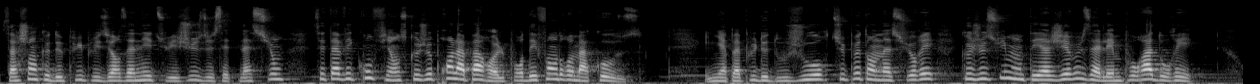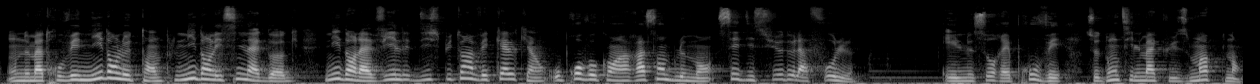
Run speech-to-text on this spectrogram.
Sachant que depuis plusieurs années tu es juge de cette nation, c'est avec confiance que je prends la parole pour défendre ma cause. Il n'y a pas plus de douze jours, tu peux t'en assurer que je suis monté à Jérusalem pour adorer. On ne m'a trouvé ni dans le temple, ni dans les synagogues, ni dans la ville, disputant avec quelqu'un ou provoquant un rassemblement séditieux de la foule et il ne saurait prouver ce dont il m'accuse maintenant.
